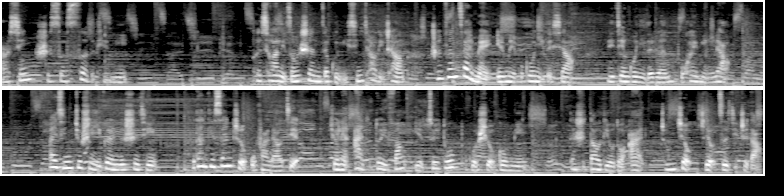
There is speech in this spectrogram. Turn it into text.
而心是涩涩的甜蜜。很喜欢李宗盛在《鬼迷心窍》里唱：“春风再美，也美不过你的笑。没见过你的人，不会明了。”爱情就是一个人的事情，不但第三者无法了解，就连爱的对方也最多不过是有共鸣。但是到底有多爱，终究只有自己知道。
